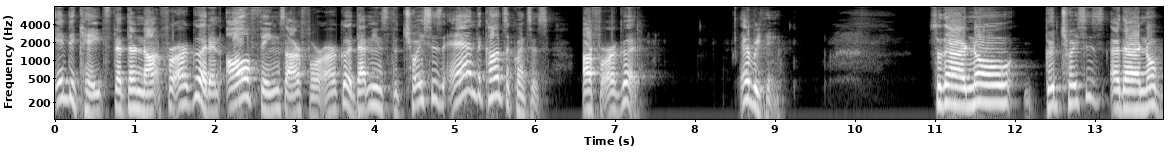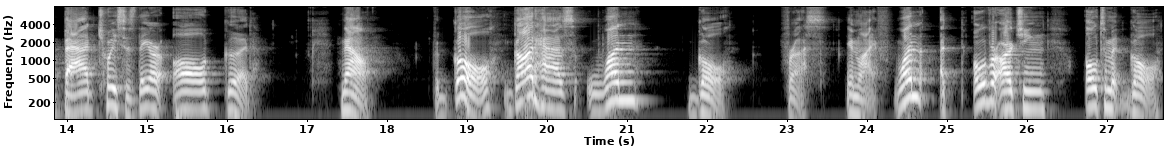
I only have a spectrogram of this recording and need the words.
indicates that they're not for our good. And all things are for our good. That means the choices and the consequences are for our good. Everything. So there are no good choices, or there are no bad choices. They are all good. Now, the goal, God has one goal for us in life. One overarching ultimate goal.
